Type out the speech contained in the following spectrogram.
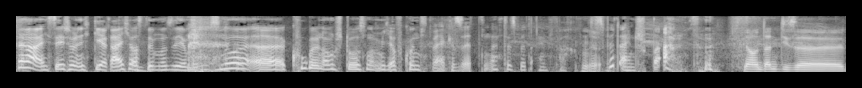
Ja, ich sehe schon, ich gehe reich aus dem Museum. Ich muss nur äh, Kugeln umstoßen und mich auf Kunstwerke setzen. Ach, das wird einfach. Das Ja. wird ein Spaß. Ja, und dann diese,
